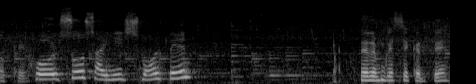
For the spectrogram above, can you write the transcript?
Okay. For sauce, I need small pan. गरम कैसे करते हैं?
